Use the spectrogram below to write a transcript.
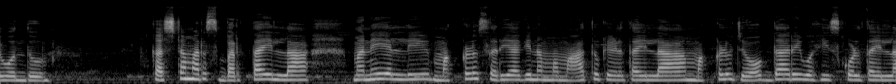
ಒಂದು ಕಸ್ಟಮರ್ಸ್ ಬರ್ತಾ ಇಲ್ಲ, ಮನೆಯಲ್ಲಿ ಮಕ್ಕಳು ಸರಿಯಾಗಿ ನಮ್ಮ ಮಾತು ಕೇಳ್ತಾ ಇಲ್ಲ, ಮಕ್ಕಳು ಜವಾಬ್ದಾರಿ ವಹಿಸ್ಕೊಳ್ತಾ ಇಲ್ಲ,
